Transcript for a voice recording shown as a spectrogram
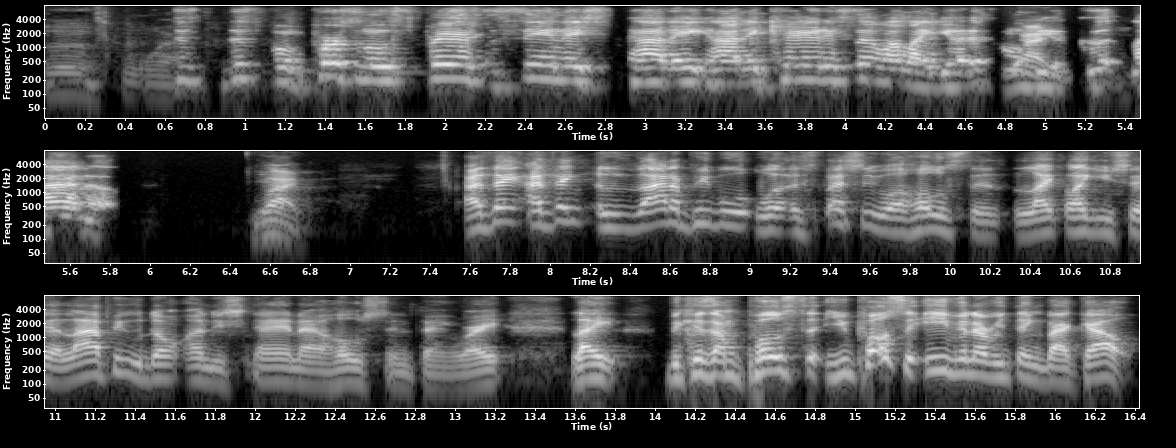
Mm, this, this from personal experience to seeing they how they how they carry themselves. I'm like, yeah, that's gonna right. be a good lineup. Right. I think I think a lot of people, well, especially with hosting, like like you said, a lot of people don't understand that hosting thing, right? Like because I'm posted, you supposed to even everything back out.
